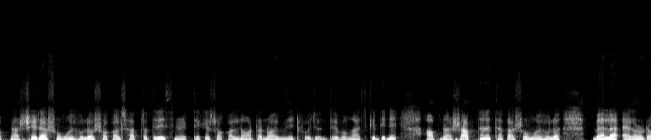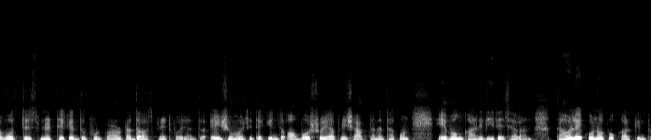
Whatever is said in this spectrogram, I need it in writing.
আপনার সেরা সেরা সময় হলো সকাল সাতটা তিরিশ মিনিট থেকে সকাল নটা নয় মিনিট পর্যন্ত এবং আজকের দিনে আপনার সাবধানে থাকার সময় হলো বেলা এগারোটা বত্রিশ মিনিট থেকে দুপুর বারোটা দশ মিনিট পর্যন্ত। এই সময়টিতে কিন্তু অবশ্যই আপনি সাবধানে থাকুন এবং গাড়ি ধীরে চালান। তাহলে কোনো প্রকার কিন্তু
